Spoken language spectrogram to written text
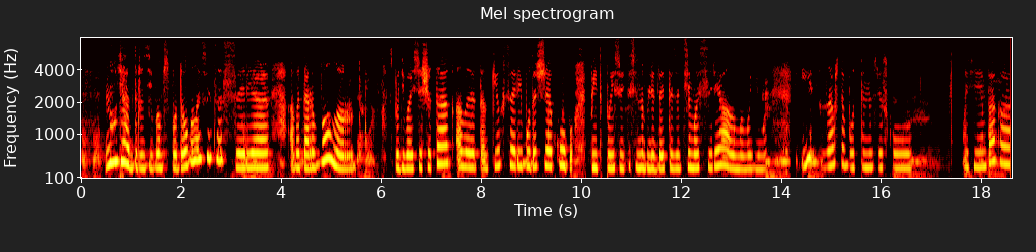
Посад. Ну як, друзі, вам сподобалася ця серія Аватар Волорд? Сподіваюся, що так, але таких серій буде ще купу. Підписуйтесь і наблюдайте за цими серіалами моїми. І завжди будьте на зв'язку. Усім пока!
